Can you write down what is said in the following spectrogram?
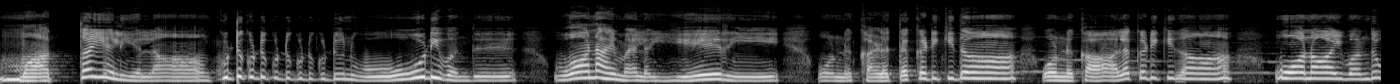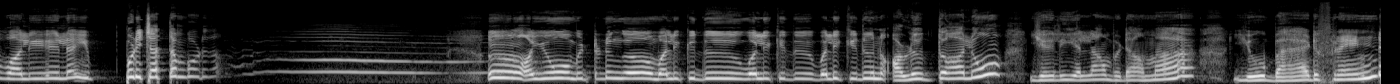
மற்ற எலியெல்லாம் குட்டு குட்டு குட்டு குட்டு குட்டுன்னு ஓடி வந்து ஓனாய் மேலே ஏறி ஒன்று கழுத்தை கடிக்குதான் ஒன்று காலை கடிக்குதான் ஓனாய் வந்து வலியில் இப்படி சத்தம் போடுதான் ஐயோ விட்டுடுங்க. வலிக்குது வலிக்குது வலிக்குதுன்னு அழுதாலும் எலியெல்லாம் விடாமல் யூ பேட் ஃப்ரெண்ட்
